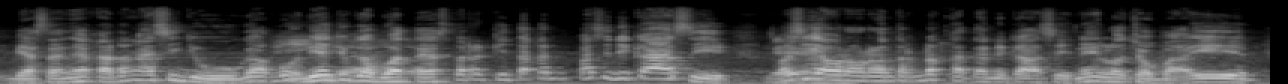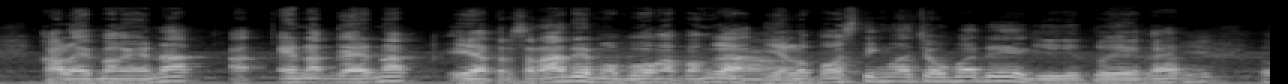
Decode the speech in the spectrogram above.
biasanya kadang ngasih juga kok. Dia Iya, juga buat iya. tester, kita kan pasti dikasih. Pasti orang-orang terdekat yang dikasih. Nih lo cobain. Kalau emang enak, enak gak enak, ya terserah deh mau bohong apa enggak. Nah. Ya lo posting lah coba deh gitu ya kan. gitu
